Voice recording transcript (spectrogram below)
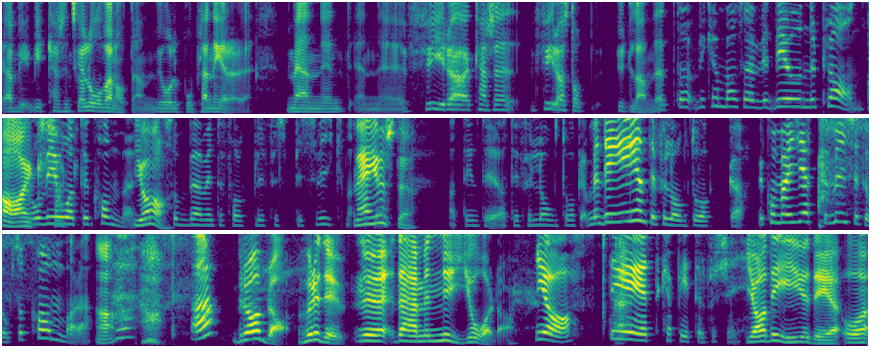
Ja, vi, vi kanske inte ska lova något än, vi håller på att planera det. Men en, en eh, fyra, kanske fyra stopp ut i landet. Vi kan bara säga det är under plan. Ja, och vi återkommer. Ja. Så behöver inte folk bli för besvikna. Nej, just det. Att det, inte, att det är för långt att åka. Men det är inte för långt att åka. Vi kommer ha jättemysigt ihop, så kom bara. Ja. Ja, Bra, bra. Hörru du, nu, det här med nyår då. ja det är ett kapitel för sig. Ja, det är ju det. Och eh,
